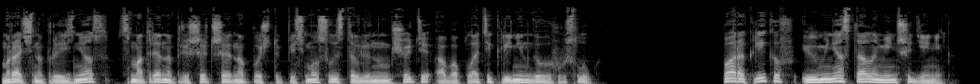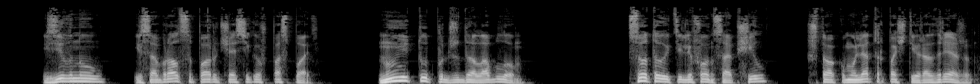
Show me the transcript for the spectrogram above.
мрачно произнес, смотря на пришедшее на почту письмо с выставленным счете об оплате клининговых услуг. Пара кликов, и у меня стало меньше денег. Зевнул и собрался пару часиков поспать. Ну и тут поджидал облом. Сотовый телефон сообщил, что аккумулятор почти разряжен.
